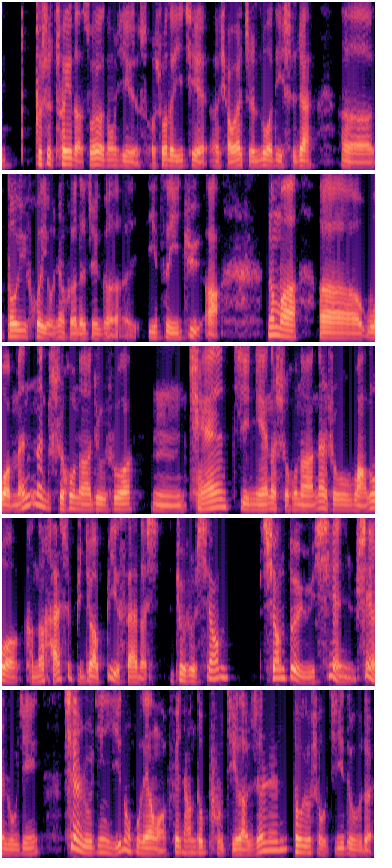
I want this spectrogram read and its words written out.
不是吹的，所有东西所说的一切，呃，小歪只落地实战，呃，都会有任何的这个一字一句啊。那么，呃，我们那个时候呢，就是说，嗯，前几年的时候呢，那时候网络可能还是比较闭塞的，就是相相对于现现如今，现如今移动互联网非常的普及了，人人都有手机，对不对？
